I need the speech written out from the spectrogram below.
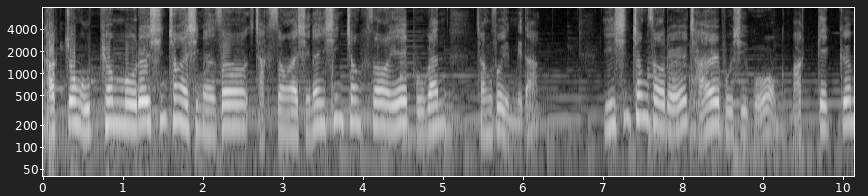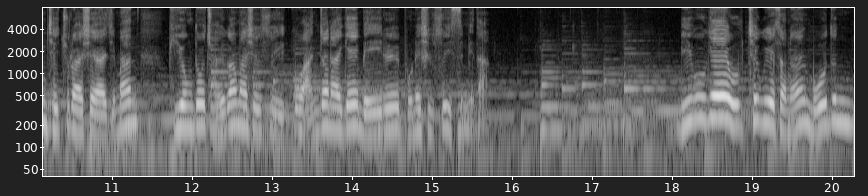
각종 우편물을 신청하시면서 작성하시는 신청서의 보관 장소입니다. 이 신청서를 잘 보시고 맞게끔 제출하셔야지만 비용도 절감하실 수 있고 안전하게 메일을 보내실 수 있습니다 미국의 우체국에서는 모든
